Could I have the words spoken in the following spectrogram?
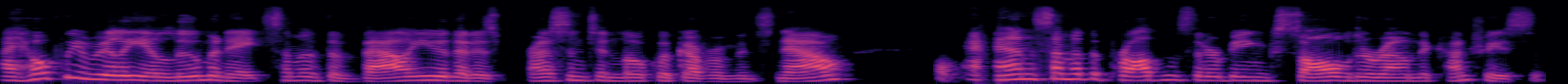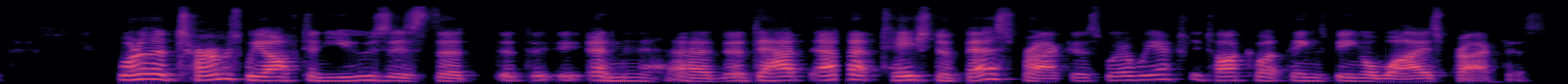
I hope we really illuminate some of the value that is present in local governments now and some of the problems that are being solved around the countries. One of the terms we often use is the, an uh, adaptation of best practice, where we actually talk about things being a wise practice.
